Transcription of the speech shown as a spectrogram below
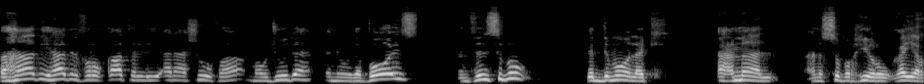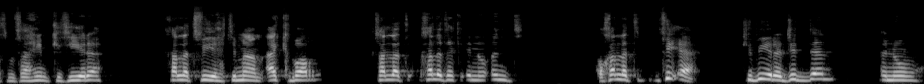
فهذه هذه الفروقات اللي أنا أشوفها موجودة إنه The Boys Invincible قدموا لك أعمال عن ال superhero غيرت مفاهيم كثيرة خلت فيه اهتمام أكبر خلت خلتك إنه انت أو خلت فئة كبيرة جدا إنه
